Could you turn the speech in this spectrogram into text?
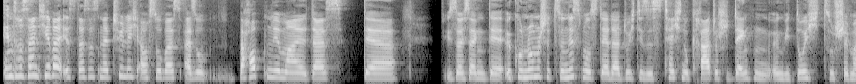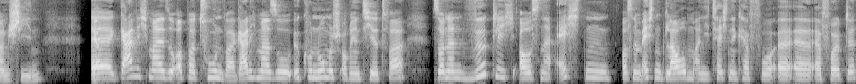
Interessant hierbei ist, dass es natürlich auch sowas, also behaupten wir mal, dass der, wie soll ich sagen, der ökonomische Zynismus, der da durch dieses technokratische Denken irgendwie durchzuschimmern schien, ja. äh, gar nicht mal so opportun war, gar nicht mal so ökonomisch orientiert war, sondern wirklich aus einer echten, aus einem echten Glauben an die Technik hervor, äh, äh erfolgte,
